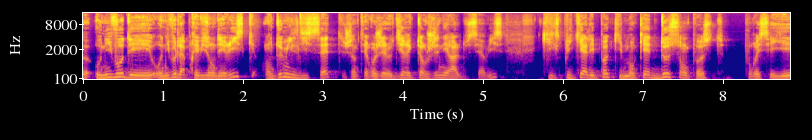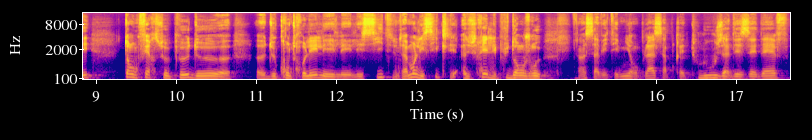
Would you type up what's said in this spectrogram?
Euh, au, niveau des, au niveau de la prévision des risques, en 2017, j'interrogeais le directeur général du service qui expliquait à l'époque qu'il manquait 200 postes pour essayer tant que faire se peut, de, euh, de contrôler les, sites, notamment les sites industriels les plus dangereux. Hein, ça avait été mis en place après Toulouse, ADZF,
